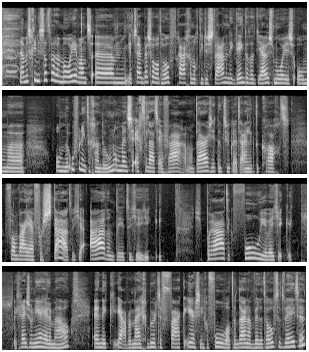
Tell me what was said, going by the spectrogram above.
nou misschien is dat wel een mooie, want um, het zijn best wel wat hoofdvragen nog die er staan. En ik denk dat het juist mooi is om, uh, om de oefening te gaan doen, om mensen echt te laten ervaren. Want daar zit natuurlijk uiteindelijk de kracht van waar jij voor staat. Weet je, ademt dit. Weet je, je, ik, je praat, ik voel je, weet je, ik, ik, ik resoneer helemaal. En ik, ja, bij mij gebeurt er vaak eerst in gevoel wat en daarna wil het hoofd het weten.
